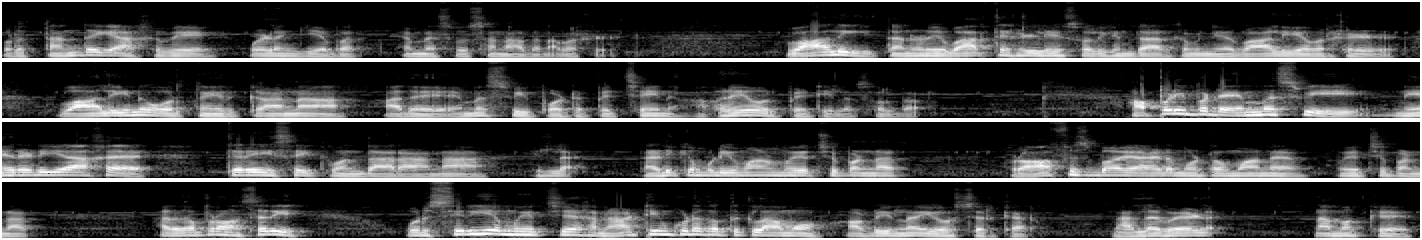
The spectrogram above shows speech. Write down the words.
ஒரு தந்தையாகவே விளங்கியவர் எம் எஸ் விஸ்வநாதன் அவர்கள். வாலி தன்னுடைய வார்த்தைகளிலே சொல்கின்றார் கவிஞர் வாலி அவர்கள் வாலின்னு ஒருத்தன் இருக்கானா அது எம்எஸ்வி போட்ட பிச்சைன்னு அவரே ஒரு பேட்டியில் சொல்கிறார் அப்படிப்பட்ட எம்எஸ்வி நேரடியாக திரை இசைக்கு வந்தாரானா? இல்லை நடிக்க முடியுமான்னு முயற்சி பண்ணார்? ஒரு ஆஃபீஸ் பாய் ஆகிட மாட்டோமான முயற்சி பண்ணார். அதுக்கப்புறம் சரி ஒரு சிறிய முயற்சியாக நாட்டியம் கூட கற்றுக்கலாமோ அப்படின்லாம் யோசிச்சிருக்கார். நல்ல வேளை நமக்கு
